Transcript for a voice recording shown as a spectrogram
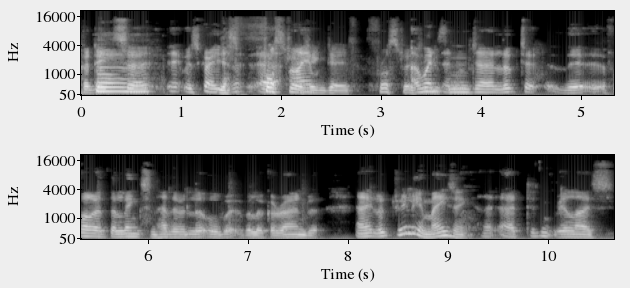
But it's uh, it was great. yes, Uh, frustrating, Dave. I, Frustrating. I went and uh, looked at the followed the links and had a little bit of a look around it, and it looked really amazing. I, I didn't realize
